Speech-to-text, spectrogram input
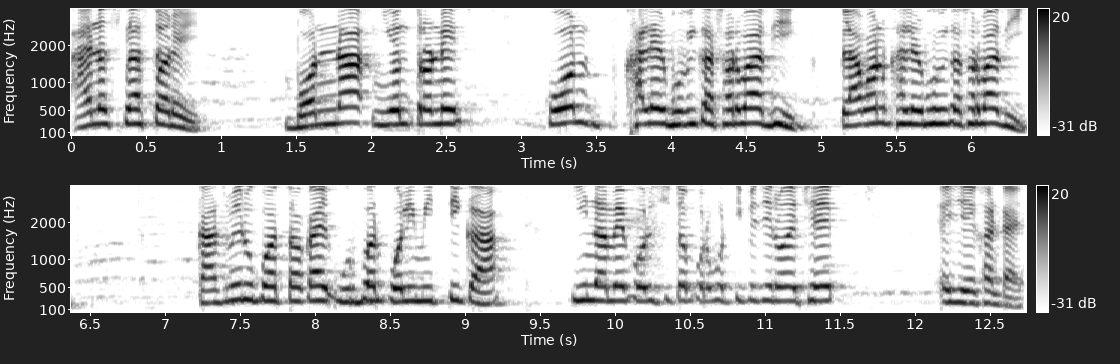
আয়নোস্ফিয়ার স্তরে। বন্যা নিয়ন্ত্রণে কোন খালের ভূমিকা সর্বাধিক? প্লাবন খালের ভূমিকা সর্বাধিক? কাশ্মীর উপত্যকায় উর্বর পলিমৃত্তিকা কী নামে পরিচিত? পরবর্তী পেজে রয়েছে। এই যে এখানটায়।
